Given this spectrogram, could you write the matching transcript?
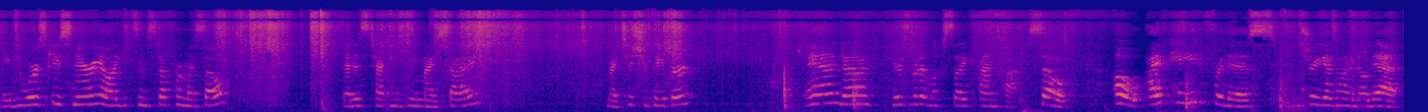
Maybe worst case scenario, I get some stuff for myself. That is technically my size. My tissue paper. And uh, here's what it looks like on top. So, oh, I paid for this. I'm sure you guys want to know that.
